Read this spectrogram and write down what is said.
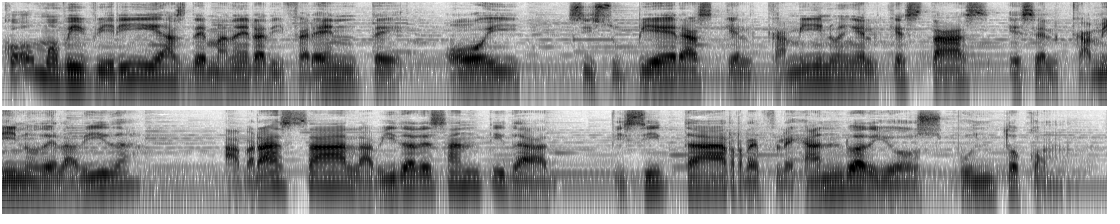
¿Cómo vivirías de manera diferente hoy si supieras que el camino en el que estás es el camino de la vida? Abraza la vida de santidad. Visita reflejandoadios.com.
